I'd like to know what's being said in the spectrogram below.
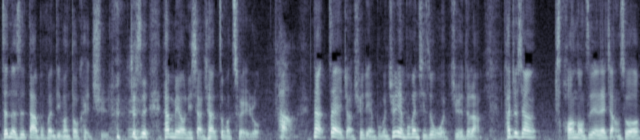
真的是大部分地方都可以去，就是它没有你想象这么脆弱。好那再来讲缺点部分，缺点部分其实我觉得啦，它就像黄总之前在讲说，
